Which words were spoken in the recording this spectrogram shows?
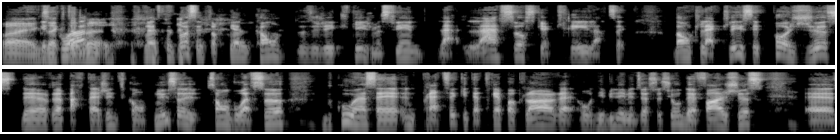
Oui, exactement. je ne sais pas c'est sur quel compte j'ai cliqué. Je me souviens de la, la source qui a créé l'article. Donc, la clé, ce n'est pas juste de repartager du contenu. Ça, on voit ça beaucoup. Hein, c'est une pratique qui était très populaire euh, au début des médias sociaux, de faire juste euh,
